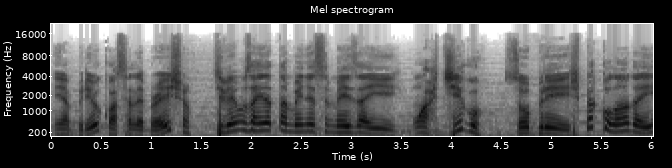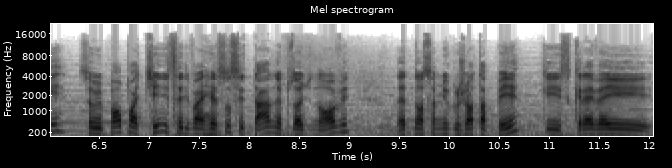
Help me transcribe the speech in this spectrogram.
em abril com a Celebration. Tivemos ainda também nesse mês aí um artigo sobre. especulando aí sobre Palpatine, se ele vai ressuscitar no episódio 9, né? Do nosso amigo JP, que escreve aí.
